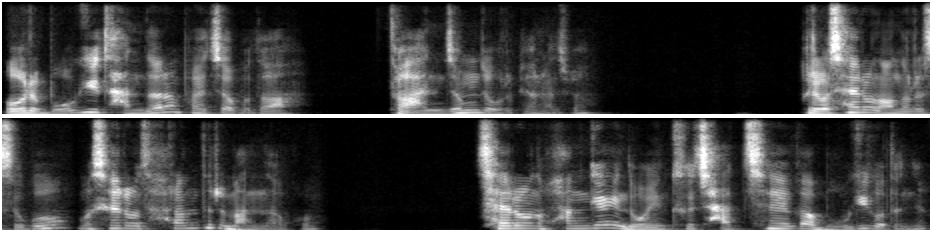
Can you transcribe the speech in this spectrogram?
오히려 목이 단단한 팔자보다 더 안정적으로 변하죠. 그리고 새로운 언어를 쓰고 뭐 새로운 사람들을 만나고 새로운 환경에 놓인 그 자체가 목이거든요.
